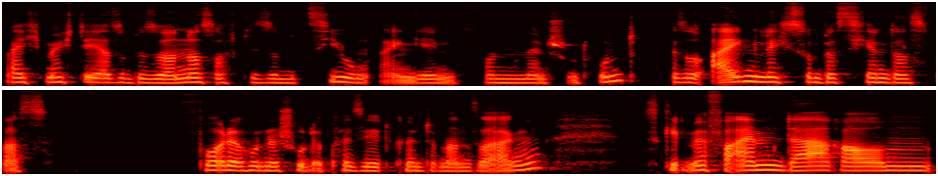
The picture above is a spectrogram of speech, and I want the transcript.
weil ich möchte ja so besonders auf diese Beziehung eingehen von Mensch und Hund. Also eigentlich so ein bisschen das, was vor der Hundeschule passiert, könnte man sagen. Es geht mir vor allem darum,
